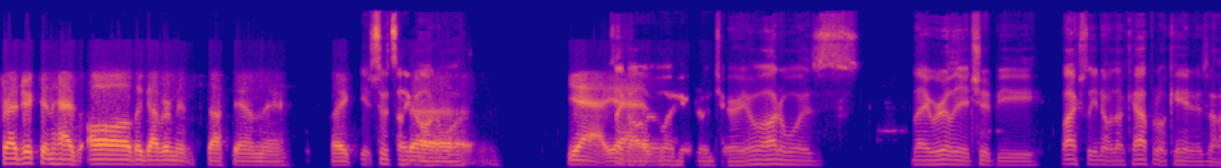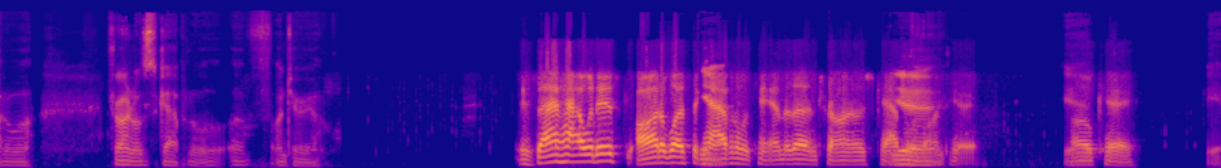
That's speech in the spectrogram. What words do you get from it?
Fredericton has all the government stuff down there. Like Yeah. So it's like the- Ottawa. Yeah, It's yeah. like Ottawa here in Ontario. Ottawa is like really it should be well actually no, the capital of Canada is Ottawa. Toronto's the capital of Ontario. Is that how it is? Ottawa's the Yeah. capital of Canada and Toronto's capital Yeah. of Ontario. Yeah. Okay. Yeah.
